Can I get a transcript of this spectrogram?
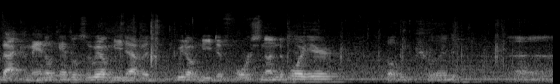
that command will cancel. So we don't need to have a we don't need to force an undeploy here, but we could. Um,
